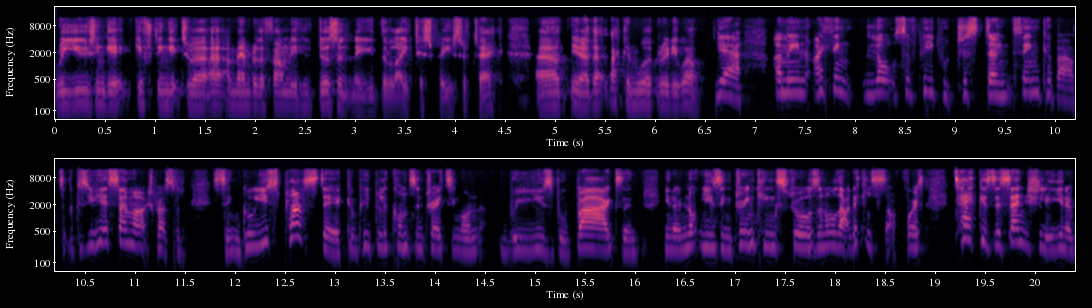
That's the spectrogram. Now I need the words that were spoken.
reusing it, gifting it to a, a member of the family who doesn't need the latest piece of tech, uh, you know, that that can work really well. Yeah, I mean mean, I think lots of people just don't think about it because you hear so much about sort of single-use plastic and people are concentrating on reusable bags and you know not using drinking straws and all that little stuff. Whereas tech is essentially you know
